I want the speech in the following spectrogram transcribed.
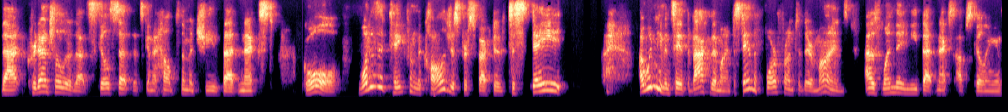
that credential or that skill set that's going to help them achieve that next goal what does it take from the college's perspective to stay I wouldn't even say at the back of their mind, to stay in the forefront of their minds as when they need that next upskilling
